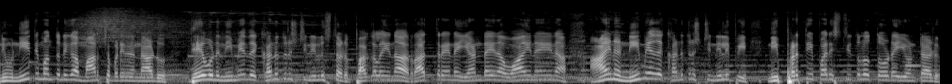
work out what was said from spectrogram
నువ్వు నీతిమంతునిగా మార్చబడిన నాడు దేవుడు నీ మీద కనుదృష్టి నిలుస్తాడు. పగలైనా రాత్రైనా ఎండైనా వాయినైనా ఆయన నీ మీద కనుదృష్టి నిలిపి నీ ప్రతి పరిస్థితిలో తోడై ఉంటాడు.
